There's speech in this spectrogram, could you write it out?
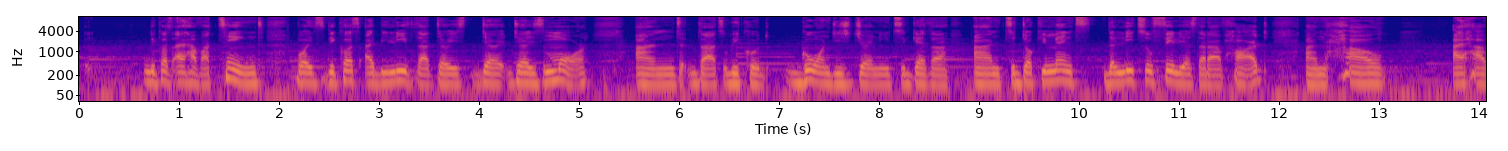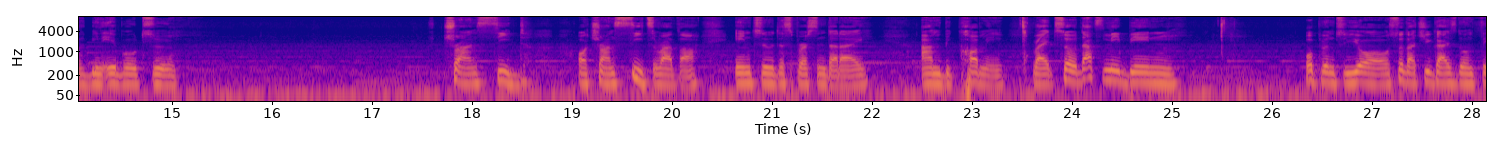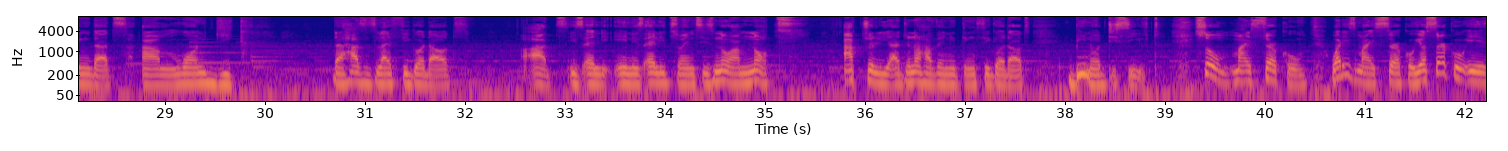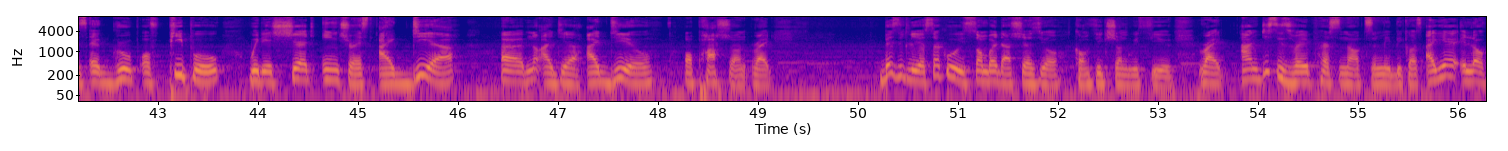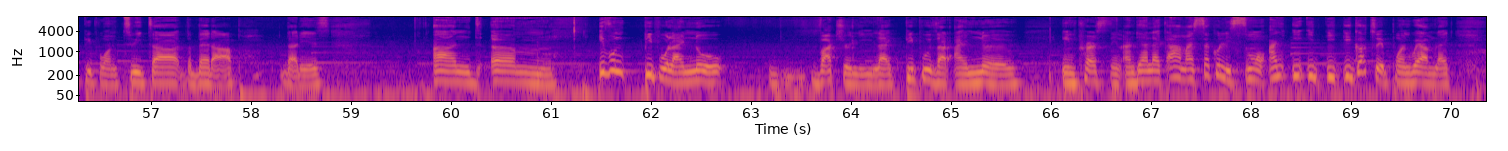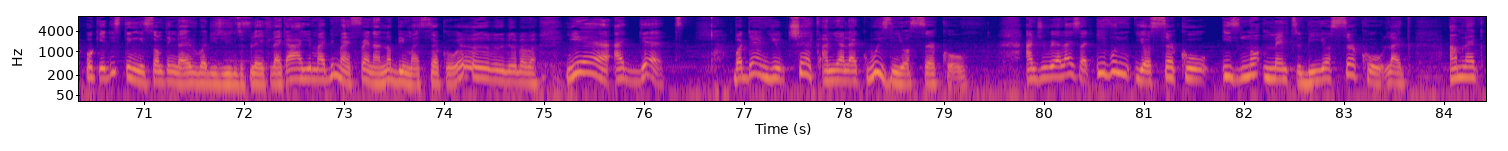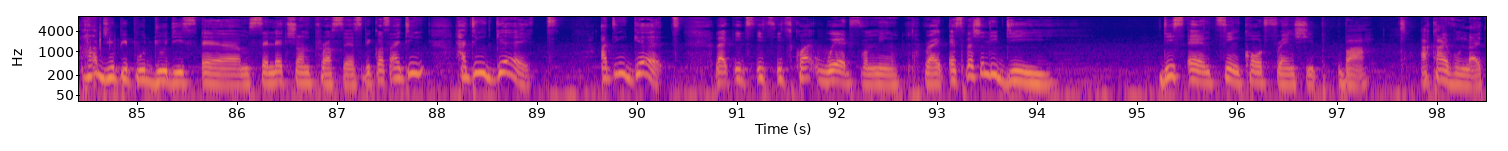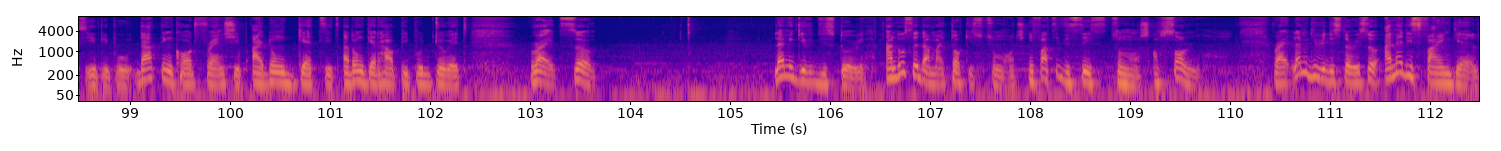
because I have attained, but it's because I believe that there is there there is more, and that we could go on this journey together and to document the little failures that I've had and how I have been able to transcend or transit rather into this person that I am becoming, right? So that's me being open to you all so that you guys don't think that I'm one geek that has his life figured out at his early in his early 20s. No, I'm not. Actually, I do not have anything figured out. Be not deceived. So, my circle. What is my circle? Your circle is a group of people with a shared interest, idea, uh, not idea, ideal, or passion, right? Basically, your circle is somebody that shares your conviction with you, right? And this is very personal to me because I hear a lot of people on Twitter, the bed app, that is, and um, even people I know virtually, like people that I know in person, and they're like, ah, my circle is small. And it, it, it got to a point where I'm like, okay, this thing is something that everybody's using to flex. Like, ah, you might be my friend and not be my circle. Yeah, I get. But then you check and you're like, who is in your circle? And you realize that even your circle is not meant to be your circle. Like, I'm like, how do you people do this um, selection process? Because I didn't, I didn't get. I didn't get. Like it's it's it's quite weird for me, right? Especially the this um, thing called friendship, but I can't even lie to you people. That thing called friendship, I don't get it. I don't get how people do it. Right. So let me give you this story. And don't say that my talk is too much. In fact, if it says too much, I'm sorry. Right, let me give you this story. So I met this fine girl.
